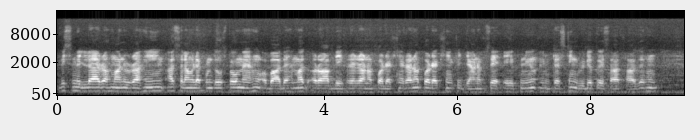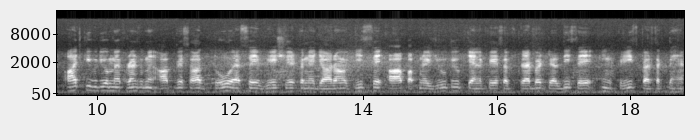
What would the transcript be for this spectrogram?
बिसमीम अल्लाम दोस्तों, मैं हूँ अबाद अहमद और आप देख रहे हैं राना प्रोडक्शन। राना प्रोडक्शन की जानब से एक न्यू इंटरेस्टिंग वीडियो के साथ हाज़िर हूँ। आज की वीडियो में फ्रेंड्स मैं आपके साथ दो ऐसे वे शेयर करने जा रहा हूँ, जिससे आप अपने यूट्यूब चैनल के सब्सक्राइबर जल्दी से इंक्रीज़ कर सकते हैं।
